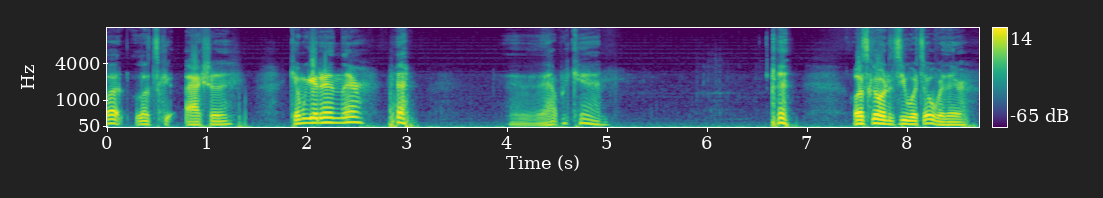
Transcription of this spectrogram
But let's get actually. Can we get in there? that we can. let's go and see what's over there.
